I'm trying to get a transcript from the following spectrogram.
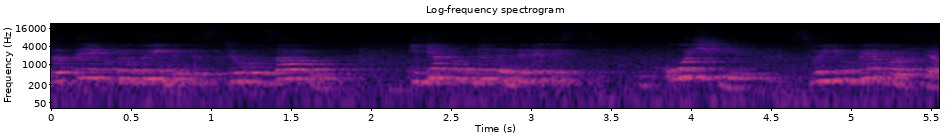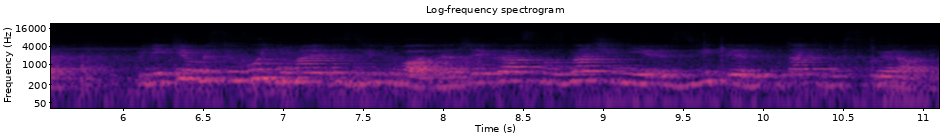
за те, як ви вийдете з цього залу і як ви будете дивитись в очі своїм виборцям, яким ви сьогодні маєте звітувати, адже якраз назначені звіти депутатів міської ради.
